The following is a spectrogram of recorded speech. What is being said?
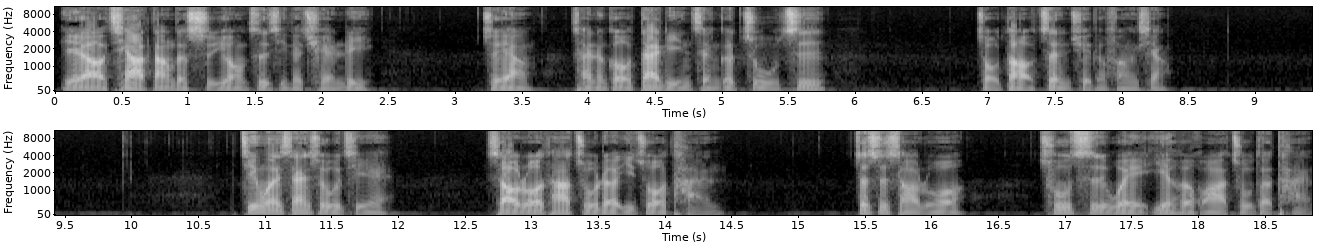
也要恰当的使用自己的权力，这样才能够带领整个组织走到正确的方向。经文三十五节，扫罗他筑了一座坛，这是扫罗初次为耶和华筑的坛。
